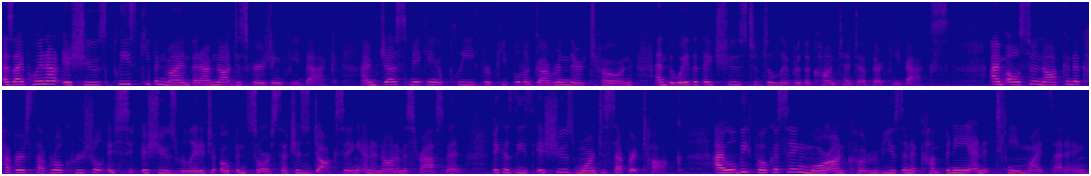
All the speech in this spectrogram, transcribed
As I point out issues, please keep in mind that I'm not discouraging feedback. I'm just making a plea for people to govern their tone and the way that they choose to deliver the content of their feedbacks. I'm also not going to cover several crucial is issues related to open source, such as doxing and anonymous harassment, because these issues warrant a separate talk. I will be focusing more on code reviews in a company and a team-wide setting.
